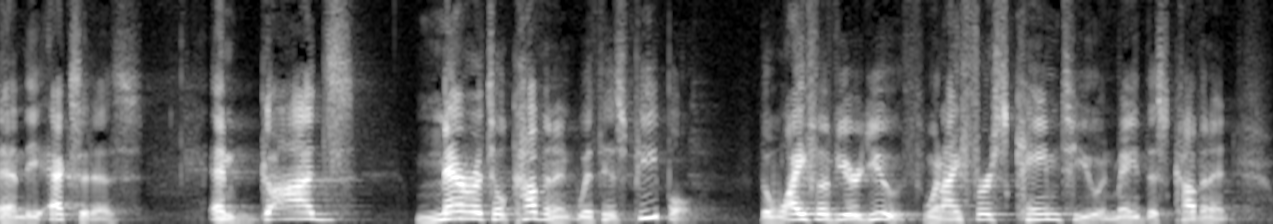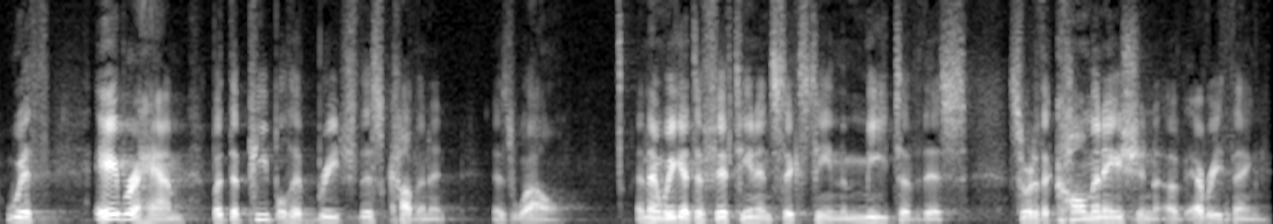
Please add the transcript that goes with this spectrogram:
and the Exodus, and God's marital covenant with his people. The wife of your youth, when I first came to you and made this covenant with Abraham, but the people have breached this covenant as well. And then we get to 15 and 16, the meat of this, sort of the culmination of everything.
